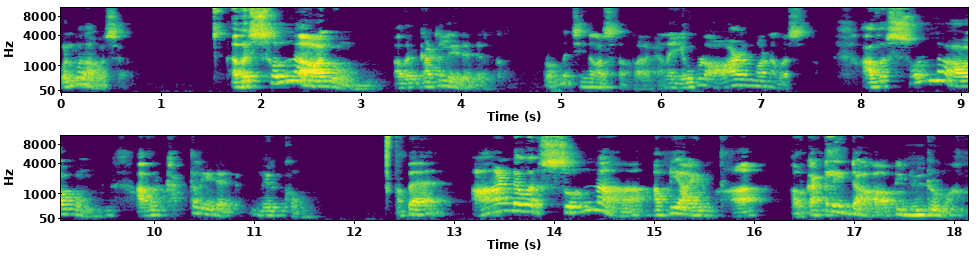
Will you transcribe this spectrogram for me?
ஒன்பதாம் வசனம். அவர் சொல்ல ஆகும் அவர் கட்டளையிட நிற்கும். ரொம்ப சின்ன வசனம் பாருங்க. ஆனா எவ்வளவு ஆழமான வசனம். அவர் சொல்ல ஆகும் அவர் கட்டளையிட நிற்கும். அப்ப ஆண்டவர் சொன்னா அப்படி ஆயிடுமா? அவர் கட்டளையிட்டா அப்படி நின்றுமா?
